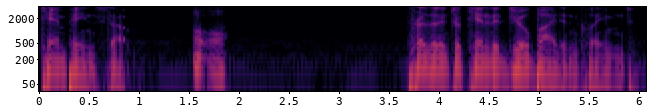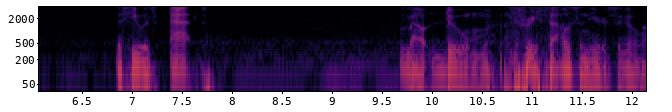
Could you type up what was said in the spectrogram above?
campaign stop, Uh oh. presidential candidate Joe Biden claimed that he was at Mount Doom 3,000 years ago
